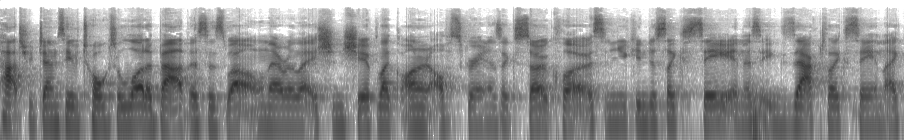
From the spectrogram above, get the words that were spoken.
Patrick Dempsey have talked a lot about this as well in their relationship, like on and off screen is like so close, and you can just like see in this exact like scene, like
